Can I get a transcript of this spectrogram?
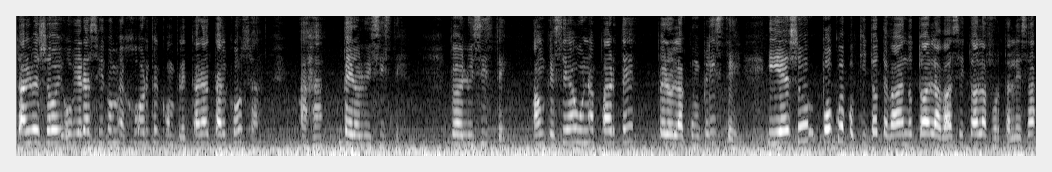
Tal vez hoy hubiera sido mejor que completara tal cosa. Ajá, pero lo hiciste. Pero lo hiciste. Aunque sea una parte, pero la cumpliste. Y eso poco a poquito te va dando toda la base y toda la fortaleza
